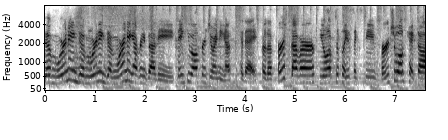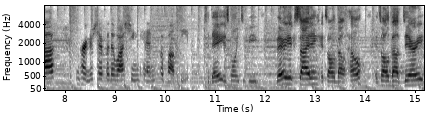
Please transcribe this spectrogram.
Good morning, good morning, good morning, everybody. Thank you all for joining us today for the first ever Fuel Up to Play 60 virtual kickoff in partnership with the Washington football team. Today is going to be very exciting. It's all about health, it's all about dairy,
